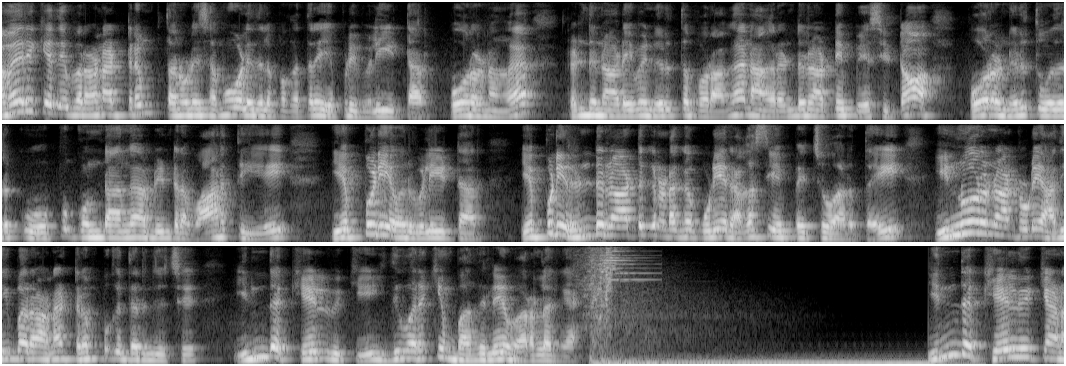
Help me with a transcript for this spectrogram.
அமெரிக்க அதிபரான ட்ரம்ப் தன்னுடைய சமூக வலைதள பக்கத்தில் எப்படி வெளியிட்டார்? போரை நாங்கள் ரெண்டு நாடையுமே நிறுத்த போகிறாங்க நாங்கள் ரெண்டு நாட்டையும் பேசிட்டோம். போரை நிறுத்துவதற்கு ஒப்புக்கொண்டாங்க அப்படின்ற வார்த்தையை எப்படி அவர் வெளியிட்டார்? எப்படி ரெண்டு நாட்டுக்கு நடக்கக்கூடிய ரகசிய பேச்சுவார்த்தை இன்னொரு நாட்டுடைய அதிபரான ட்ரம்ப்புக்கு தெரிஞ்சிச்சு? இந்த கேள்விக்கு இதுவரைக்கும் பதிலே வரலங்க. இந்த கேள்விக்கான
